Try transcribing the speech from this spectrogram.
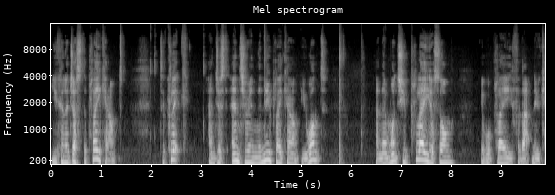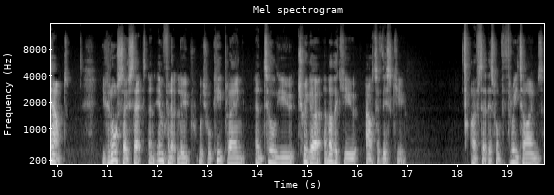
you can adjust the play count. To click and just enter in the new play count you want. And then once you play your song, it will play for that new count. You can also set an infinite loop which will keep playing until you trigger another cue out of this cue. I've set this one for three times.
